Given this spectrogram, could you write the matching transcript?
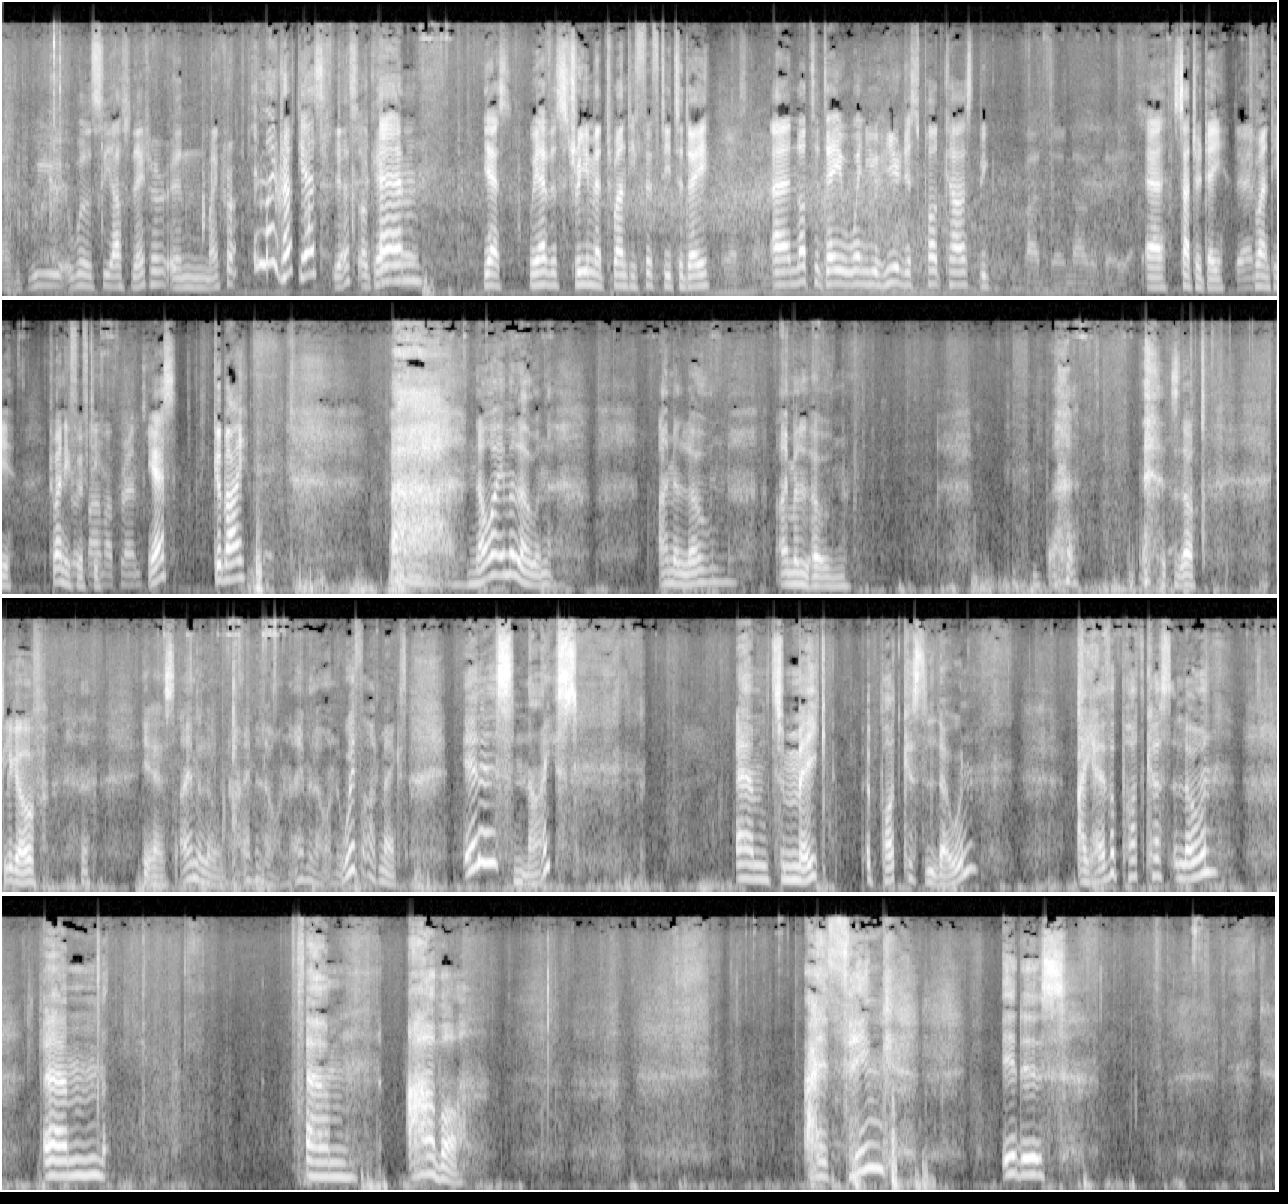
and we will see us later in Minecraft. in Minecraft. Yes. Yes. Okay. Um, yes, we have a stream at 2050 today. yes. Uh, not today when you hear this podcast, be- but another day. Yes. uh, Saturday, Then- 20, 2050. Goodbye. Yes, goodbye. Ah, now I'm alone. I'm alone. I'm alone. so, click off. yes, I'm alone. I'm alone. I'm alone. Without Max. It is nice um, to make a podcast alone. I have a podcast alone. Um, um, aber I think it is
